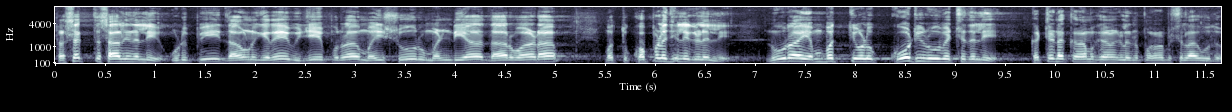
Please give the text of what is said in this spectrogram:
ಪ್ರಸಕ್ತ ಸಾಲಿನಲ್ಲಿ ಉಡುಪಿ, ದಾವಣಗೆರೆ, ವಿಜಯಪುರ, ಮೈಸೂರು, ಮಂಡ್ಯ, ಧಾರವಾಡ ಮತ್ತು ಕೊಪ್ಪಳ ಜಿಲ್ಲೆಗಳಲ್ಲಿ ನೂರ ಎಂಬತ್ತೇಳು ಕೋಟಿ ರು ವೆಚ್ಚದಲ್ಲಿ ಕಟ್ಟಡ ಕಾಮಗಾರಿಗಳನ್ನು ಪ್ರಾರಂಭಿಸಲಾಗುವುದು.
